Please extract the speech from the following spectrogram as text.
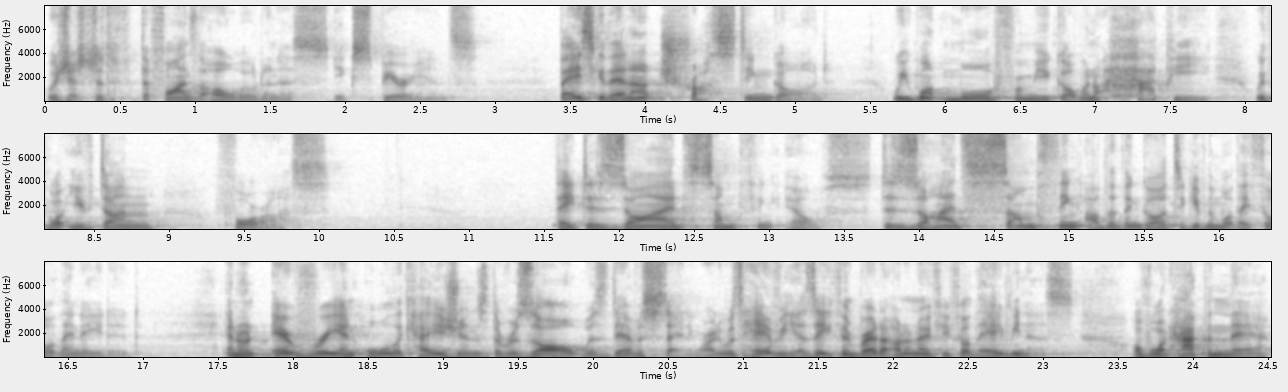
which just defines the whole wilderness experience. Basically, they're not trusting God. We want more from you, God. We're not happy with what you've done for us. They desired something else, desired something other than God to give them what they thought they needed. And on every and all occasions, the result was devastating, right? It was heavy. As Ethan read it, I don't know if you felt the heaviness of what happened there.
